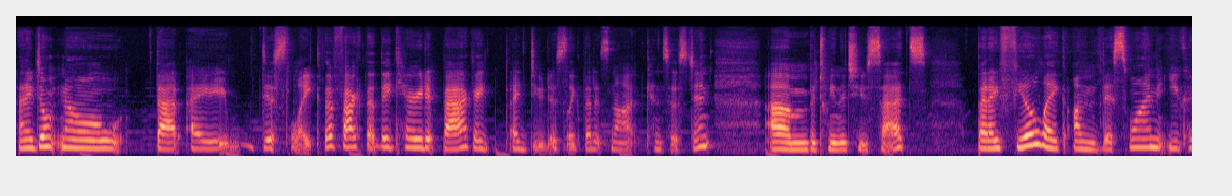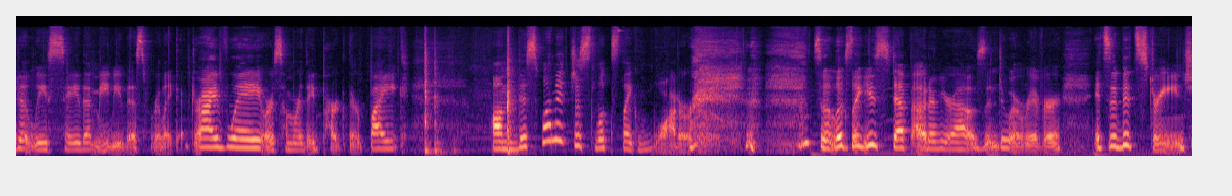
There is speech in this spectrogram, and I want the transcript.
and I don't know that I dislike the fact that they carried it back. I, I do dislike that it's not consistent um, between the two sets. But I feel like on this one, you could at least say that maybe this were like a driveway or somewhere they'd park their bike. On this one, it just looks like water. so it looks like you step out of your house into a river. It's a bit strange.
